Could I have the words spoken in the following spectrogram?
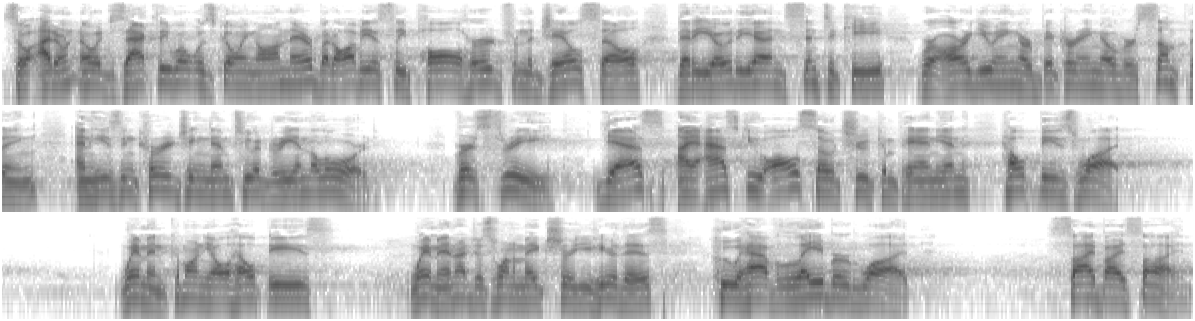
So I don't know exactly what was going on there, but obviously Paul heard from the jail cell that Euodia and Syntyche were arguing or bickering over something, and he's encouraging them to agree in the Lord. Verse three. Yes, I ask you also, true companion, help these what? Women. Come on, y'all, help these women. I just want to make sure you hear this. Who have labored what? Side by side.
